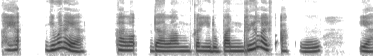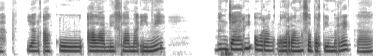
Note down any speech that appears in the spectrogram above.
Kayak gimana ya? Kalau dalam kehidupan real life aku, ya, yang aku alami selama ini, mencari orang-orang seperti mereka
